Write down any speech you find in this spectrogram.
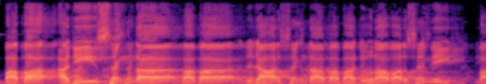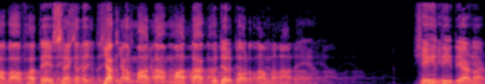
ਬਾਬਾ ਅਜੀਤ ਸਿੰਘ ਦਾ, ਬਾਬਾ ਜੁਝਾਰ ਸਿੰਘ ਦਾ, ਬਾਬਾ ਜੋਰਾਵਰ ਸਿੰਘ ਜੀ, ਬਾਬਾ ਫਤਿਹ ਸਿੰਘ ਤੇ ਜਗਤ ਮਾਤਾ ਮਾਤਾ ਗੁਜਰ ਕੌਰ ਦਾ ਮਨਾ ਰਹੇ ਆ। ਸ਼ਹੀਦੀ ਦਿਹਾੜਾ।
